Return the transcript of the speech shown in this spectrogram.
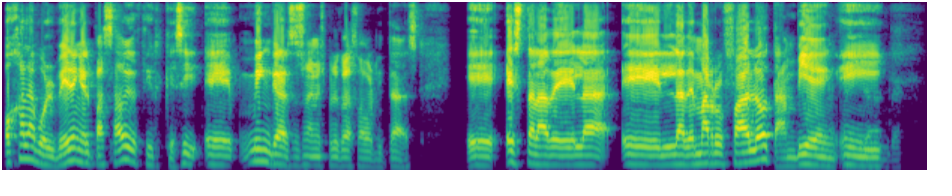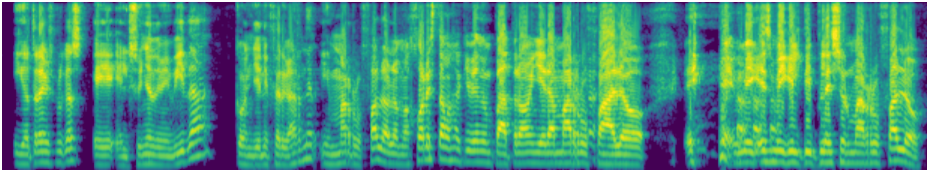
ojalá volver en el pasado y decir que sí. Eh, Mingers es una de mis películas favoritas. Eh, esta, la de la, eh, la de Mar Ruffalo, también. Y, y otra de mis películas, eh, El sueño de mi vida, con Jennifer Garner y Mar Ruffalo. A lo mejor estamos aquí viendo un patrón y era Mar Ruffalo. eh, es mi guilty pleasure Mar Ruffalo.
